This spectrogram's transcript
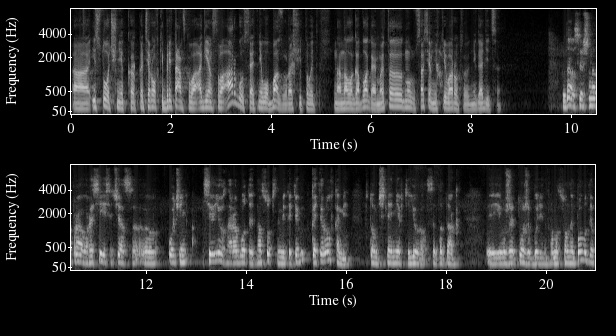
источник котировки британского агентства «Аргус» и от него базу рассчитывает на налогооблагаемое, это ну, совсем ни в какие ворота не годится. Да, вы совершенно правы. Россия сейчас э, очень серьезно работает над собственными котировками, в том числе нефти Юралс. Это так. И уже тоже были информационные поводы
